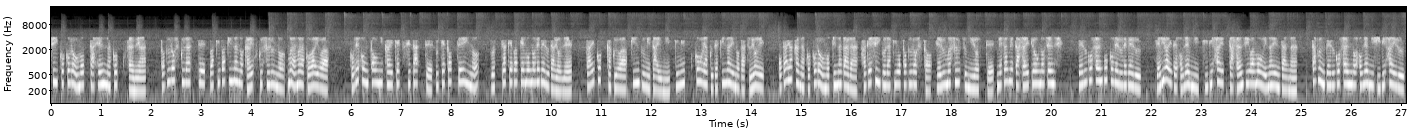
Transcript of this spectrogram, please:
しい心を持った変なコックさんや、トグロスクラってバキバキなの回復するの、まあまあ怖いわ。これ本当に解決したって受け取っていいの？ぶっちゃけ化け物レベルだよね。外骨格はキングみたいにギミック攻略できないのが強い。穏やかな心を持ちながら激しいグラキオトグロスとジェルマスーツによって目覚めた最強の戦士。ベルゴさんボコレルレベル。蹴り合いで骨にひび入ったサンジはもういないんだな。多分ベルゴさんの骨にひび入る。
